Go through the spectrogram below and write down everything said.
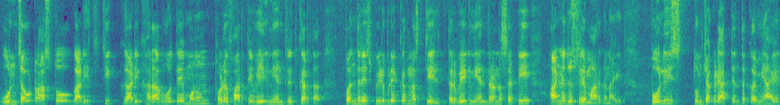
उंचवटा असतो गाडीची गाडी खराब होते म्हणून थोडेफार ते वेग नियंत्रित करतात. पण जर हे स्पीड ब्रेकर नसतील तर वेग नियंत्रणासाठी अन्य दुसरे मार्ग नाहीत. पोलीस तुमच्याकडे अत्यंत कमी आहेत.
